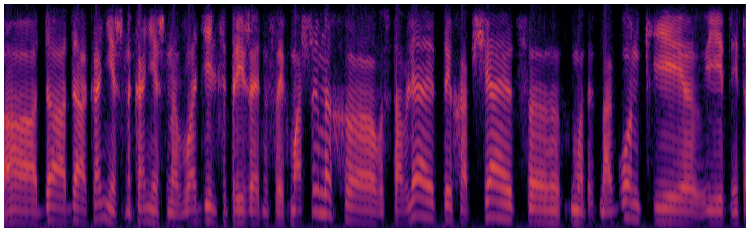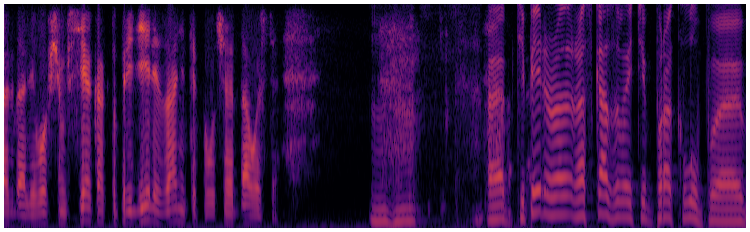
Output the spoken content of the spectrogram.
А, да, да, конечно, конечно. Владельцы приезжают на своих машинах, э, выставляют их, общаются, смотрят на гонки и, и так далее. В общем, все как-то пределе заняты, получают удовольствие. Угу. Теперь рассказывайте про клуб. Э,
